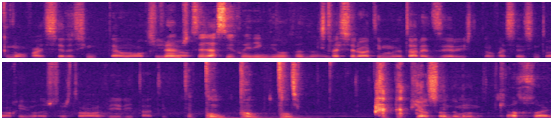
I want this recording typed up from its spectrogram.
que não vai ser assim tão horrível. Esperamos que seja assim ruidinho de elevador. Isto vai ser ótimo eu estar a dizer isto, não vai ser assim tão horrível. As pessoas estão a ouvir e está tipo. tipo pum, pum, pum. Tipo, tipo o pior som do mundo. que horror.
